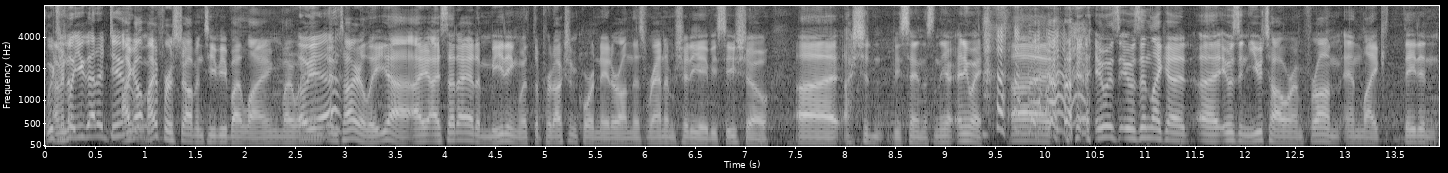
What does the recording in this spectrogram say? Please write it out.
which I is what you got to do. I got my first job in TV by lying my way Oh, in- entirely. Yeah, I, I said I had a meeting with the production coordinator on this random shitty ABC show. Uh, I shouldn't be saying this in the air. Anyway, uh, it was it was in like a uh, it was in Utah where I'm from, and like they didn't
